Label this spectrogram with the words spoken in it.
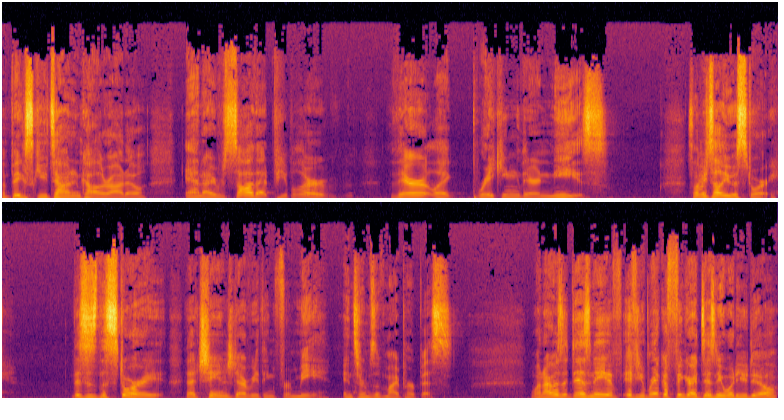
a big ski town in Colorado. And I saw that people are there like breaking their knees. So let me tell you a story. This is the story that changed everything for me in terms of my purpose. When I was at Disney, if, if you break a finger at Disney, what do you do?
